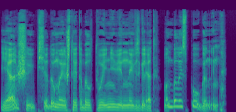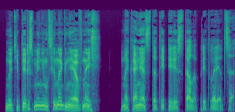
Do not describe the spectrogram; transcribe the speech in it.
я ошибся, думая, что это был твой невинный взгляд. Он был испуганным, но теперь сменился на гневный. Наконец-то ты перестала притворяться.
